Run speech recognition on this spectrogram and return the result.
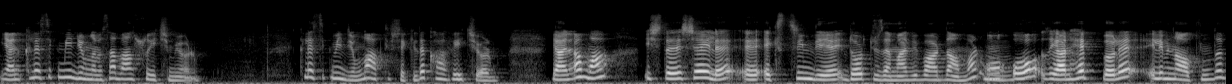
yani klasik medium'la mesela ben su içmiyorum. Klasik medium'la aktif şekilde kahve içiyorum. Yani ama işte şeyle e, Extreme diye 400 ml bir bardağım var. O, o yani hep böyle elimin altında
